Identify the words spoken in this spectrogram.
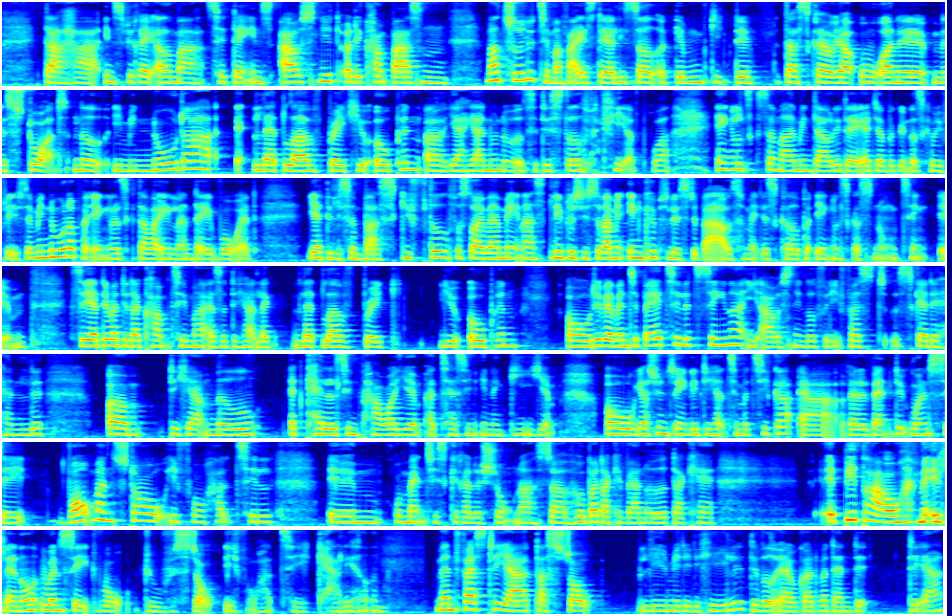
der har inspireret mig til dagens afsnit, og det kom bare sådan meget tydeligt til mig faktisk, da jeg lige sad og gennemgik det. Der skrev jeg ordene med stort ned i mine noter, let love break you open, og ja, jeg er nu nået til det sted, fordi jeg bruger engelsk så meget i min dagligdag, at jeg begyndte at skrive de fleste af mine noter på engelsk. Der var en eller anden dag, hvor at ja, det ligesom bare skiftede, forstår jeg, hvad jeg mener. Lige pludselig så var min indkøbsliste bare automatisk skrevet på engelsk og sådan nogle ting. Øhm, så ja, det var det, der kom til mig, altså det her let, let love break you open. Og det vil jeg vende tilbage til lidt senere i afsnittet, fordi først skal det handle om det her med at kalde sin power hjem, at tage sin energi hjem. Og jeg synes egentlig, at de her tematikker er relevante, uanset hvor man står i forhold til øhm, romantiske relationer, så håber der kan være noget, der kan øh, bidrage med et eller andet, uanset hvor du står i forhold til kærligheden. Men først til jer, der står lige midt i det hele, det ved jeg jo godt, hvordan det, det er.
